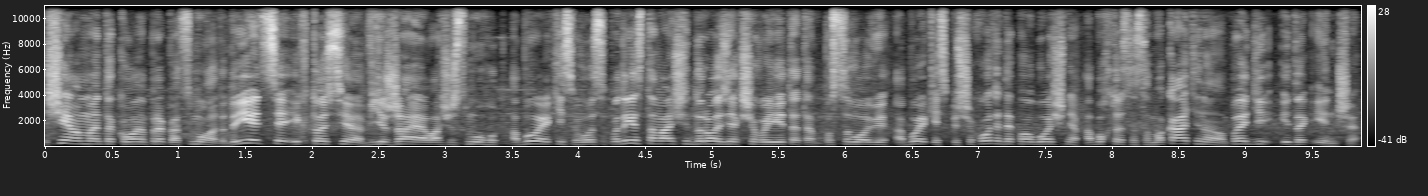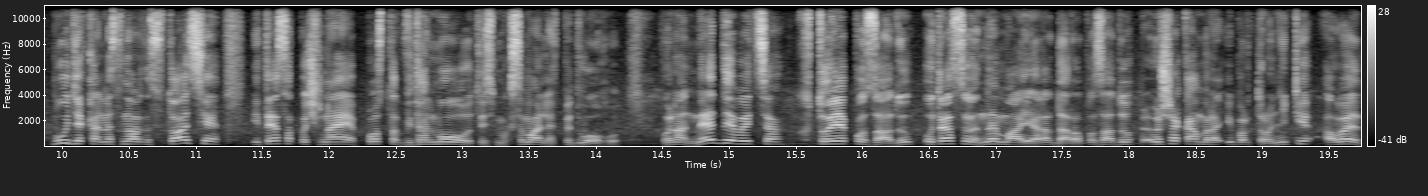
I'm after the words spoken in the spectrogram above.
Ще є моменти, коли, наприклад, смуга додається, і хтось в'їжджає в вашу смугу, або якийсь велосипедист на вашій дорозі, якщо ви їдете там по селові, або якийсь пішоход іде по обочині, або хтось на самокаті, на мопеді і так інше. Будь-яка нестандартна ситуація, і Теса починає просто відгальмовуватись максимально в підлогу. Вона не дивиться, хто є позаду. У Тесли немає радару позаду, лише камера і партроніки, але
